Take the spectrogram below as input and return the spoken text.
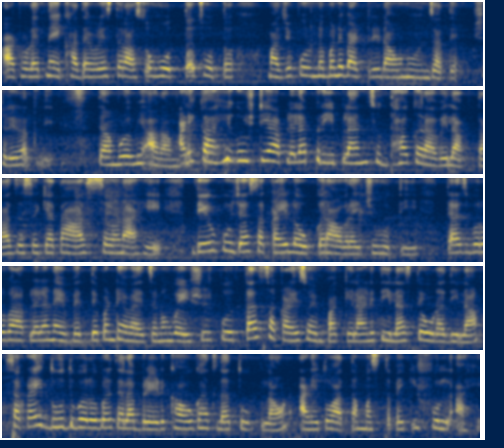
आठवड्यातनं एखाद्या वेळेस तर असं होतंच होतं. माझी पूर्णपणे बॅटरी डाऊन होऊन जाते शरीरातली. त्यामुळे मी आराम आणि काही गोष्टी आपल्याला प्री प्लॅनसुद्धा करावे लागतात. जसं की आता आज सण आहे. देवपूजा सकाळी लवकर आवरायची होती. त्याचबरोबर आपल्याला नैवेद्य पण ठेवायचं. मग वैशिष पुरताच सकाळी स्वयंपाक केला आणि तिलाच तेवढा दिला. सकाळी दूध बरोबर त्याला ब्रेड खाऊ घातला तूप लावून आणि तो आता मस्तपैकी फुल आहे.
